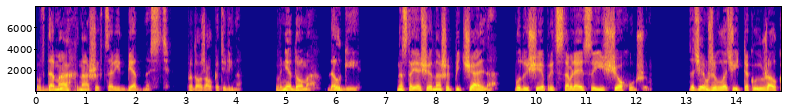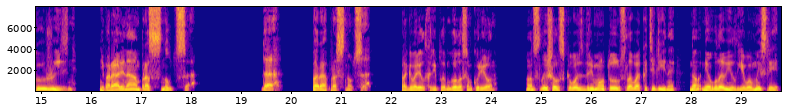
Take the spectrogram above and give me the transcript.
В домах наших царит бедность, — продолжал Кателина. «Вне дома долги. Настоящее наше печально, будущее представляется еще худшим. Зачем же влачить такую жалкую жизнь? Не пора ли нам проснуться?» «Да, пора проснуться», — проговорил хриплым голосом Курион. Он слышал сквозь дремоту слова Кателины, но не уловил его мысли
